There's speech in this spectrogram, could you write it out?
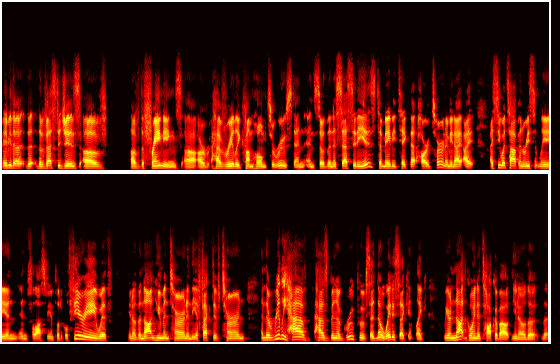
maybe the, the, the vestiges of of the framings uh, are have really come home to roost, and and so the necessity is to maybe take that hard turn. I mean, I I, I see what's happened recently in, in philosophy and political theory with you know the non-human turn and the affective turn, and there really have has been a group who have said, no, wait a second, like we are not going to talk about you know the, the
